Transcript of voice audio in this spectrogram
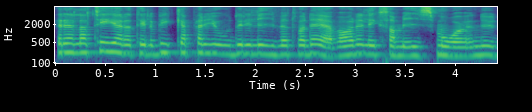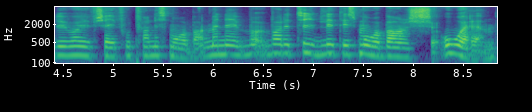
relatera till vilka perioder i livet var det? Var det liksom i små, nu du var ju för sig fortfarande småbarn, men eh, var det tydligt i småbarnsåren?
